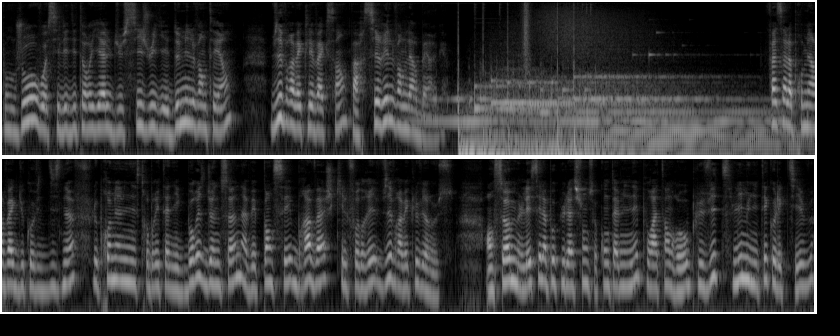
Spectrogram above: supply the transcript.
Bonjour, voici l'éditorial du 6 juillet 2021, Vivre avec les vaccins par Cyril Van Lerberg. Face à la première vague du Covid-19, le Premier ministre britannique Boris Johnson avait pensé, bravage, qu'il faudrait vivre avec le virus. En somme, laisser la population se contaminer pour atteindre au plus vite l'immunité collective,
